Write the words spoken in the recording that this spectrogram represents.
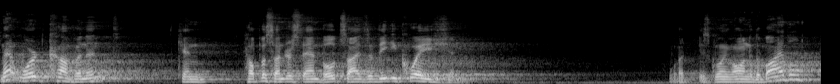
that word covenant can help us understand both sides of the equation. What is going on in the Bible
